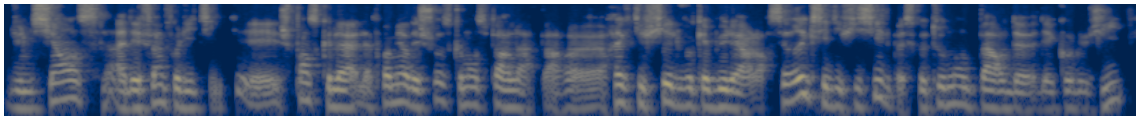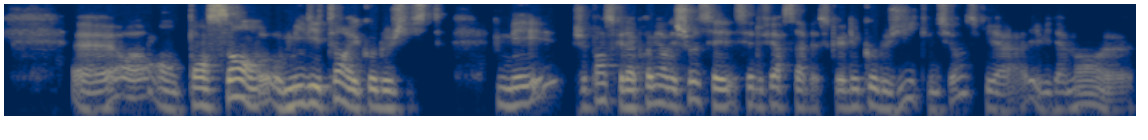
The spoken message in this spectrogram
d'une science à des fins politiques. Et je pense que la, première des choses commence par là, par euh, rectifier le vocabulaire. Alors c'est vrai que c'est difficile parce que tout le monde parle d'écologie euh, en pensant aux militants écologistes. Mais je pense que la première des choses, c'est de faire ça, parce que l'écologie est une science qui a évidemment, euh,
